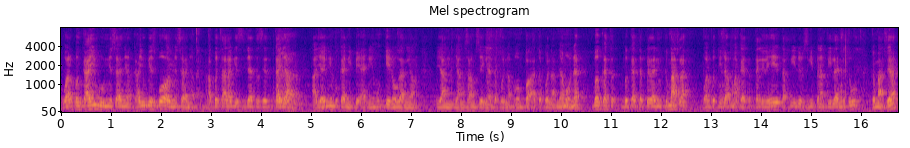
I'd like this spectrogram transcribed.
Walaupun kayu misalnya, kayu baseball misalnya, apatah lagi senjata tajam. Ha, yang ini bukan IPS, ini mungkin orang yang yang yang samsing ataupun nak berompak ataupun nak menyamun ya. Berkata berketerampilan kemaslah walaupun tidak memakai tali leher tapi dari segi penampilan itu kemas ya.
